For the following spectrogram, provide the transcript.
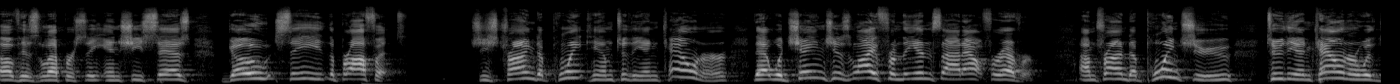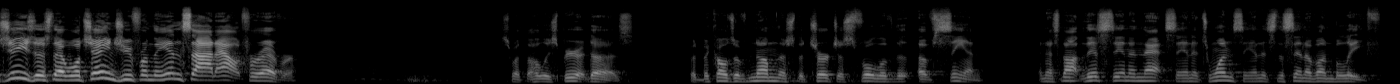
of his leprosy, and she says, Go see the prophet. She's trying to point him to the encounter that would change his life from the inside out forever. I'm trying to point you to the encounter with Jesus that will change you from the inside out forever. That's what the Holy Spirit does. But because of numbness, the church is full of, the, of sin. And it's not this sin and that sin, it's one sin, it's the sin of unbelief.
